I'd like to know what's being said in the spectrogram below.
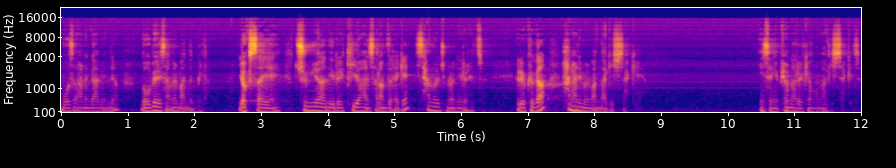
무엇을 하는가 하면요, 노벨상을 만듭니다. 역사에 중요한 일을 기여한 사람들에게 상을 주는 일을 했죠. 그리고 그가 하나님을 만나기 시작해요. 인생의 변화를 경험하기 시작했죠.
